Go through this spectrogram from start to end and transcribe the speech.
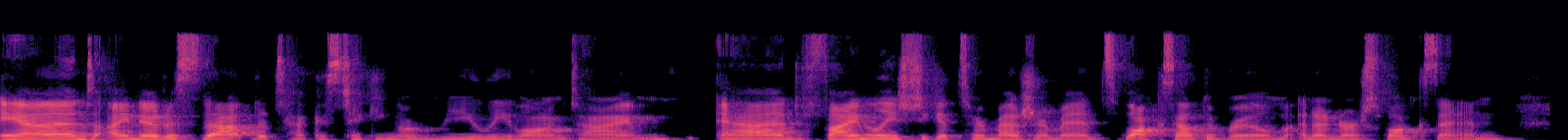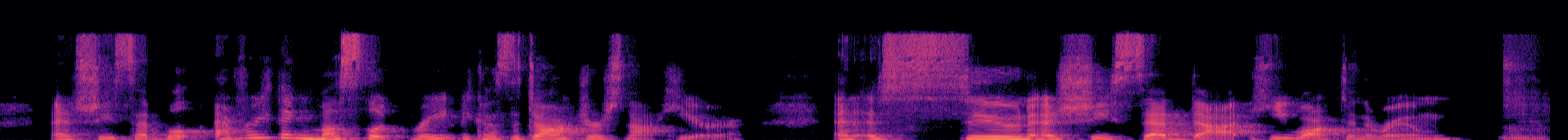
And I noticed that the tech is taking a really long time. And finally, she gets her measurements, walks out the room, and a nurse walks in. And she said, Well, everything must look great because the doctor's not here. And as soon as she said that, he walked in the room. Mm.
